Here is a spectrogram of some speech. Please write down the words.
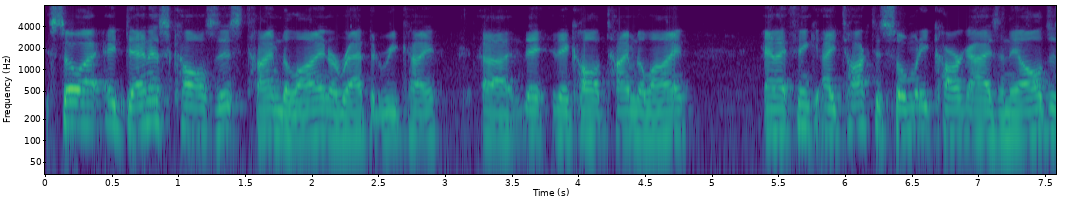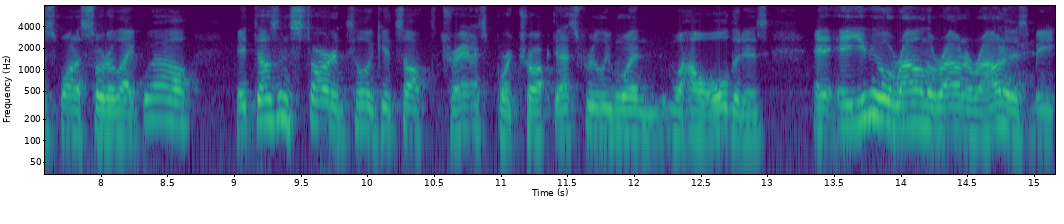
So uh, Dennis calls this time to line or rapid recon. Uh, they, they call it time to line. And I think I talked to so many car guys and they all just want to sort of like, well, it doesn't start until it gets off the transport truck. That's really when well, how old it is. And, and you can go round and round and round and this be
